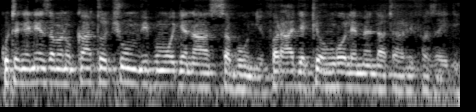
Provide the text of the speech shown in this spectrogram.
kutengeneza manukato, chumvi pamoja na sabuni. Faraja Kiongole ameandaa taarifa zaidi.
